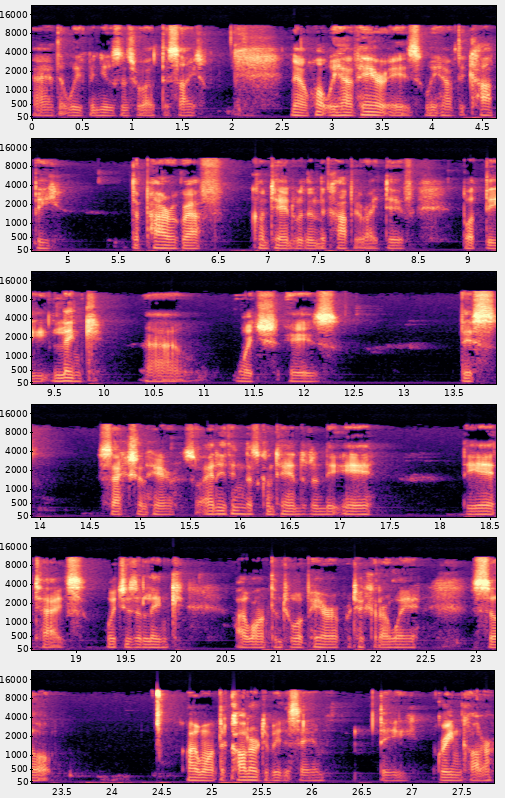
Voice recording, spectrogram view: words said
uh, that we've been using throughout the site. Now, what we have here is we have the copy, the paragraph contained within the copyright div, but the link uh, which is this section here. So anything that's contained in the A, the A tags, which is a link, I want them to appear a particular way. So I want the color to be the same, the green color,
